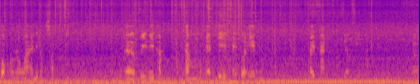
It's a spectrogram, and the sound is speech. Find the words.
บอกน้องๆว่าอันนี้ต้องสอบปีเอ่อ ปีนี้ทำทำแผนที่ให้ตัวเองไม่ทันเกือบสี่พันเนอะ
